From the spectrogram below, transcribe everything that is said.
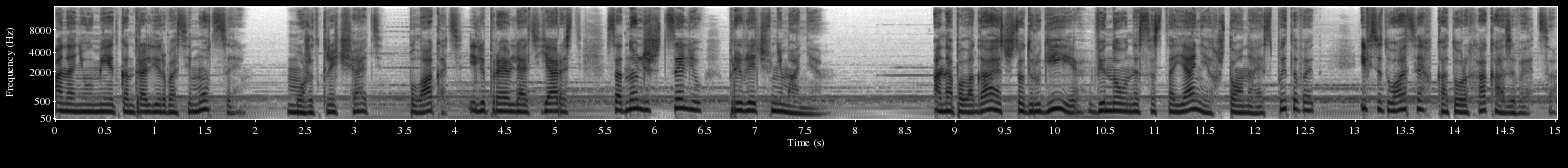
Она не умеет контролировать эмоции, может кричать, плакать или проявлять ярость с одной лишь целью привлечь внимание. Она полагает, что другие виновны в состояниях, что она испытывает, и в ситуациях, в которых оказывается.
